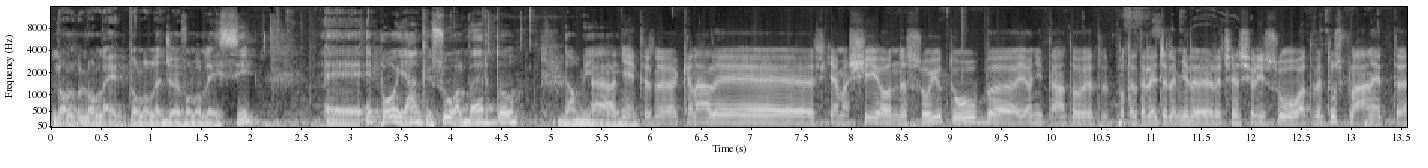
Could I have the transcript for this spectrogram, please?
l'ho, l'ho letto, lo leggevo, lo lessi. E, e poi anche su Alberto, dammi... Ah, niente, il canale si chiama Shion su YouTube eh, e ogni tanto potrete leggere le mie recensioni su Adventures Planet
